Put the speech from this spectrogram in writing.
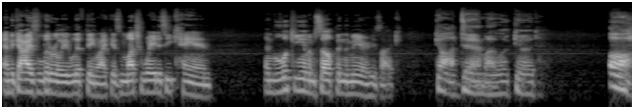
And the guy's literally lifting like as much weight as he can and looking at himself in the mirror. He's like, "God damn, I look good." Oh.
